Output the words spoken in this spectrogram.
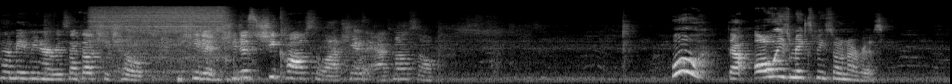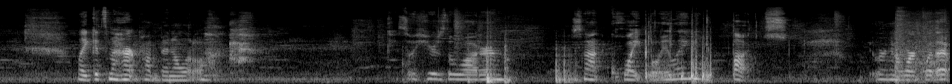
That made me nervous. I thought she choked. She didn't. She just, she coughs a lot. She has asthma, so. That always makes me so nervous. Like, gets my heart pumping a little. Okay, so here's the water. It's not quite boiling, but we're gonna work with it.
